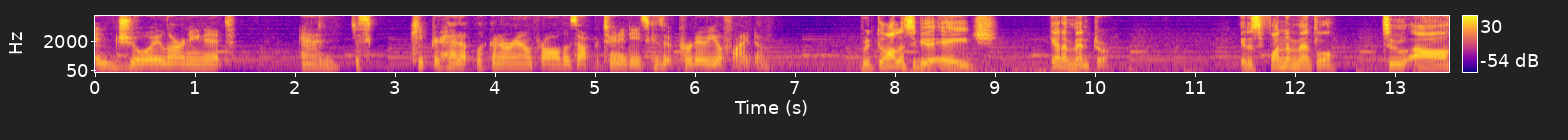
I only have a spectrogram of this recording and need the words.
Enjoy learning it and just keep your head up looking around for all those opportunities because at Purdue you'll find them. Regardless of your age, get a mentor. It is fundamental to our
